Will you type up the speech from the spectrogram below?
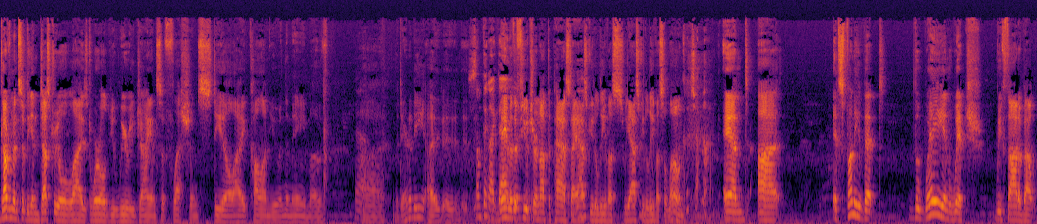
governments of the industrialized world, you weary giants of flesh and steel, I call on you in the name of. Uh, modernity, uh, Something like that. Name of the future, not the past. I Yeah. ask you to leave us. We ask you to leave us alone. Good job. And uh, it's funny that the way in which we've thought about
